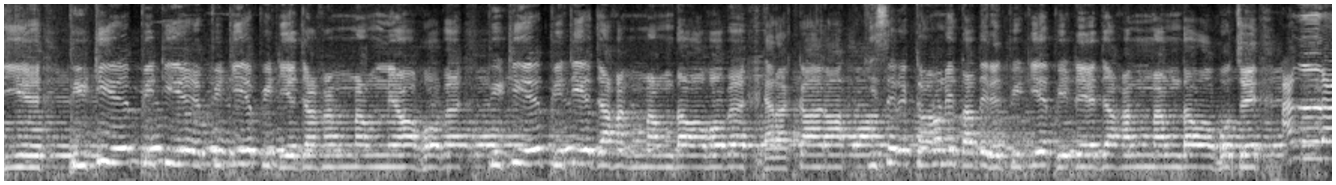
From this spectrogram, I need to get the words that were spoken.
দিয়ে পিটিয়ে পিটিয়ে পিটিয়ে পিটিয়ে জাহান্নাম নেওয়া হবে, পিটিয়ে পিটিয়ে জাহান্নাম দেওয়া হবে। এরা কারা? কিসের কারণে তাদের পিটিয়ে পিটিয়ে জাহান্নাম দেওয়া হচ্ছে? আল্লাহ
